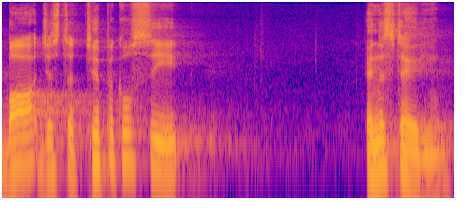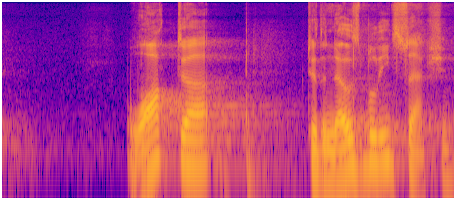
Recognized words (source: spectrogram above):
bought just a typical seat in the stadium, walked up to the nosebleed section,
